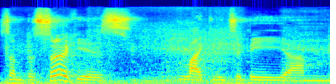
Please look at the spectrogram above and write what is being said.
Some Berserk is likely to be, um,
